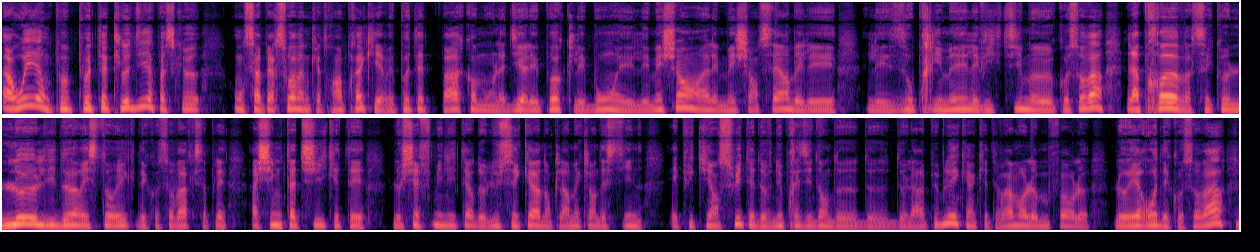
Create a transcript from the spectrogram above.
Alors oui, on peut peut-être le dire parce que on s'aperçoit 24 ans après qu'il n'y avait peut-être pas, comme on l'a dit à l'époque, les bons et les méchants, hein, les méchants serbes et les, les opprimés, les victimes euh, kosovars. La preuve, c'est que le leader historique des Kosovars, qui s'appelait Hashim Tachi, qui était le chef militaire de l'UCK, donc l'armée clandestine, et puis qui ensuite est devenu président de, de- de la République, hein, qui était vraiment l'homme fort, le, le héros des Kosovars, Mm.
